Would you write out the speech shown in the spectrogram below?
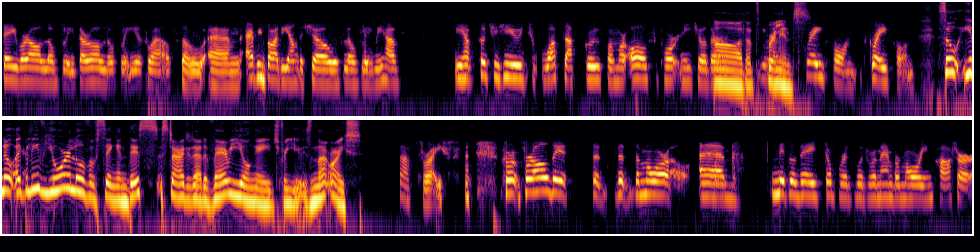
they were all lovely. They're all lovely as well. So um, everybody on the show is lovely. We have we have such a huge WhatsApp group and we're all supporting each other. Oh, that's You know, brilliant. it's great fun. It's great fun. So, you know, I believe your love of singing, this started at a very young age for you, isn't that right? That's right. for for all the the the, the more um, middle aged upwards would remember Maureen Potter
